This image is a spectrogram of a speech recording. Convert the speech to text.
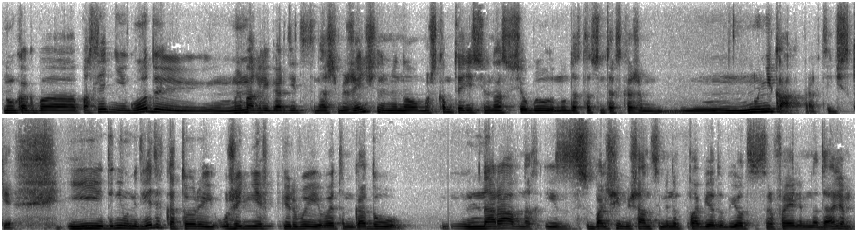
ну, как бы последние годы мы могли гордиться нашими женщинами, но в мужском теннисе у нас все было, ну, достаточно, так скажем, ну, никак практически. И Даниил Медведев, который уже не впервые в этом году на равных и с большими шансами на победу бьется с Рафаэлем Надалем.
